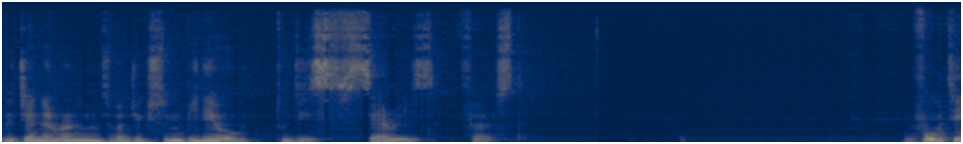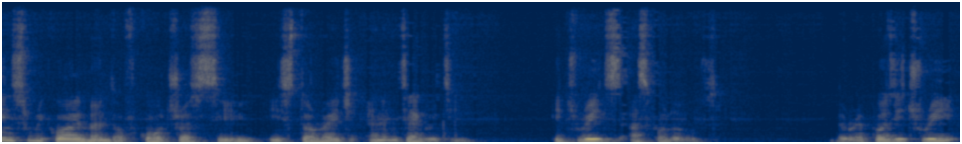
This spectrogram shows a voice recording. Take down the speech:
the general introduction video to this series first. The 14th requirement of CoreTrustSeal is storage and integrity. It reads as follows. The repository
